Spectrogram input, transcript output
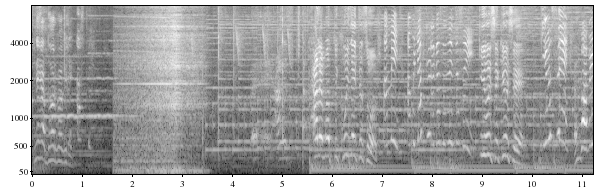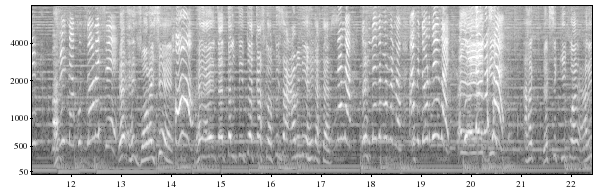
স্নেহা ধর ভাবি রে আরে মা তুই কই যাইতেছস? কি হইছে কি হইছে কি হইছে ভাবির ভাবির না খুব জ্বর আইছে এ এই জ্বর আইছে হ্যাঁ। এ, এ, তা- তাহলে তুই তো কাজ কর তুই যা আমি নিয়ে আহি ডাক্তার। না না তুমি যেতে পারবে না আমি দৌড় দিয়ে যাই। এই, এই, এই, কি? বাসায়। আহা, দেখছি কি কয় আরে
